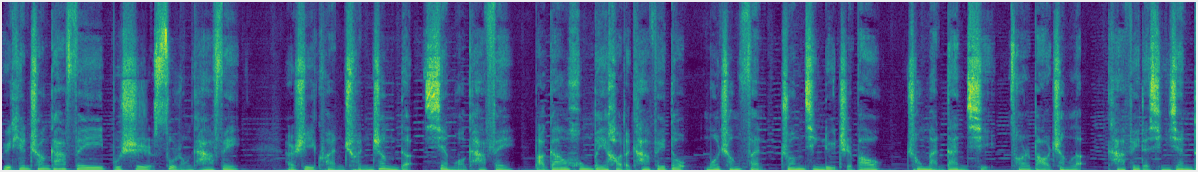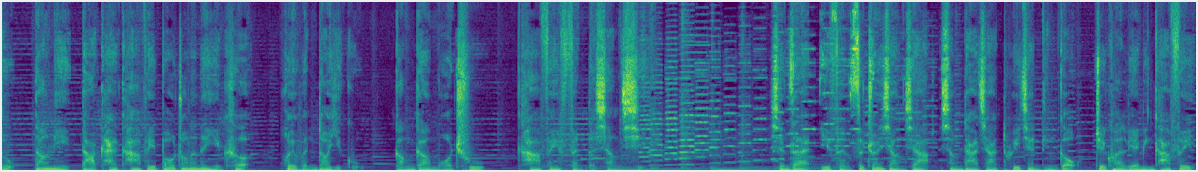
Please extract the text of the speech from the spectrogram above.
于田川咖啡不是速溶咖啡，而是一款纯正的现磨咖啡，把刚烘焙好的咖啡豆磨成粉，装进滤纸包，充满氮气，从而保证了咖啡的新鲜度。当你打开咖啡包装的那一刻，会闻到一股刚刚磨出咖啡粉的香气。现在以粉丝专享价向大家推荐订购这款联名咖啡，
